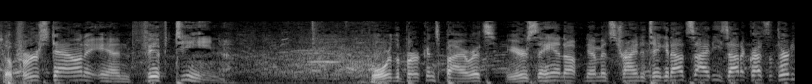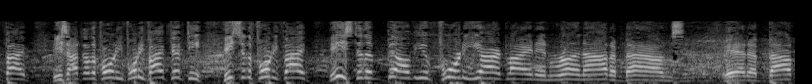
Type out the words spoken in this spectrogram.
So first down and 15. for the Perkins Pirates. Here's the handoff. Nemitz trying to take it outside. He's out across the 35. He's out to the 40, 45, 50. He's to the 45. He's to the Bellevue 40 yard line and run out of bounds at about,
